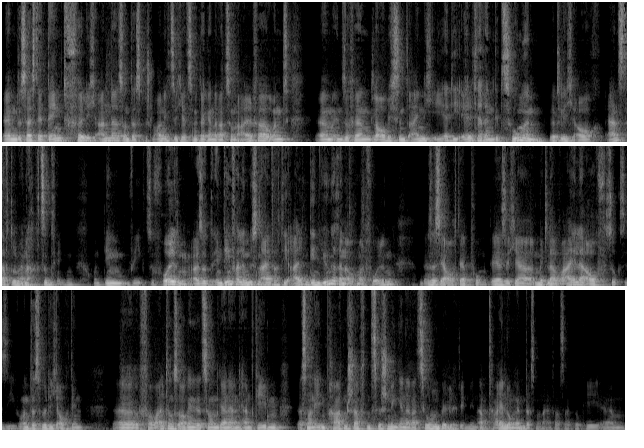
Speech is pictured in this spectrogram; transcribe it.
Ähm, das heißt, er denkt völlig anders und das beschleunigt sich jetzt mit der Generation Alpha und ähm, insofern glaube ich, sind eigentlich eher die Älteren gezwungen, wirklich auch ernsthaft darüber nachzudenken und dem Weg zu folgen. Also in dem Falle müssen einfach die Alten den Jüngeren auch mal folgen. Und das ist ja auch der Punkt, der sich ja mittlerweile auch sukzessive, und das würde ich auch den äh, Verwaltungsorganisationen gerne an die Hand geben, dass man eben Patenschaften zwischen den Generationen bildet, in den Abteilungen, dass man einfach sagt, okay, ähm,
